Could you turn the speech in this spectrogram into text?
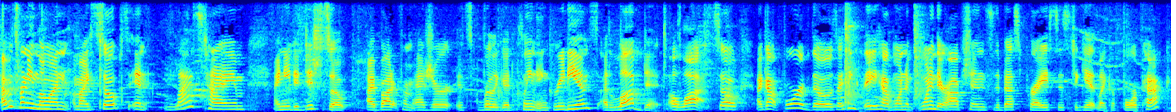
I was running low on my soaps, and last time I needed dish soap. I bought it from Azure. It's really good, clean ingredients. I loved it a lot. So I got four of those. I think they have one of, one of their options. The best price is to get like a four pack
